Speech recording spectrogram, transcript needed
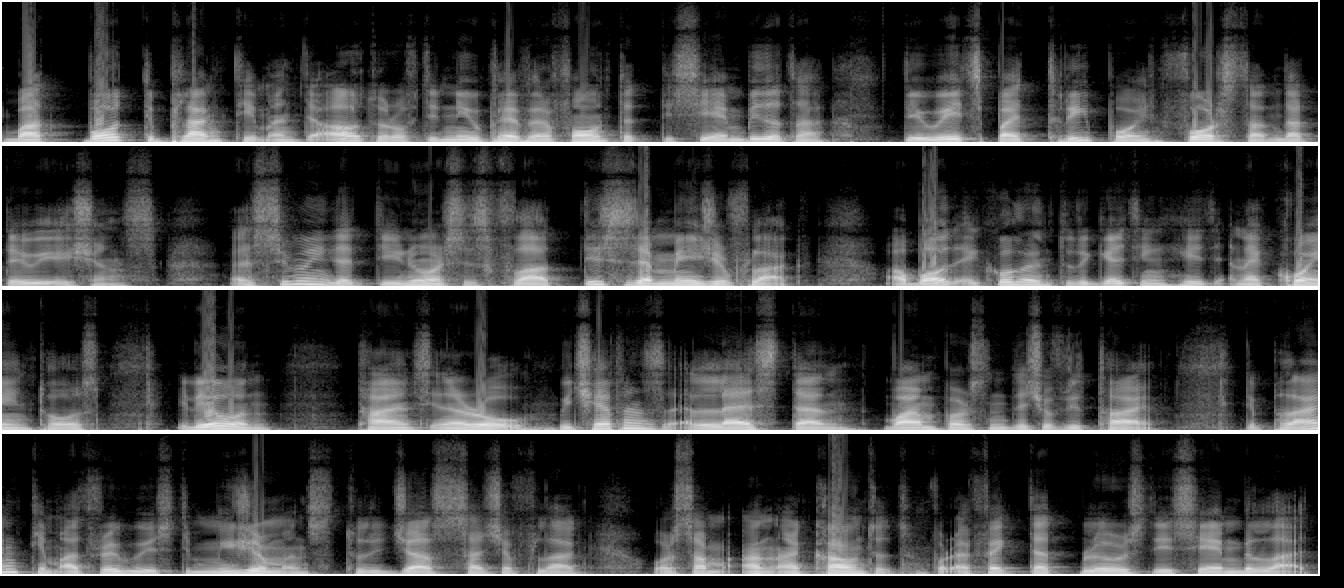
but both the Planck team and the author of the new paper found that the CMB data deviates by 3.4 standard deviations. Assuming that the universe is flat, this is a major flag. About equivalent to getting hit in a coin toss 11 times in a row, which happens less than 1 percentage of the time. The Planck team attributes the measurements to just such a flag or some unaccounted for effect that blurs the CMB light,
